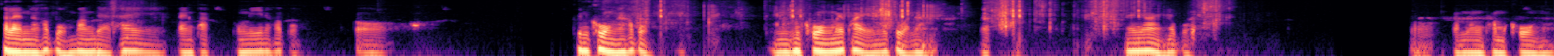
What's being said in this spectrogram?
สแลนนะครับ ผมบังแดดให้แปลงผักตรงนี้นะครับผมก็ขึ้นโครงนะครับผมเป็นโครงไม้ไผ่ในสวนนะแบบง่ายๆครับผมก็กำลังทำโครงนะ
